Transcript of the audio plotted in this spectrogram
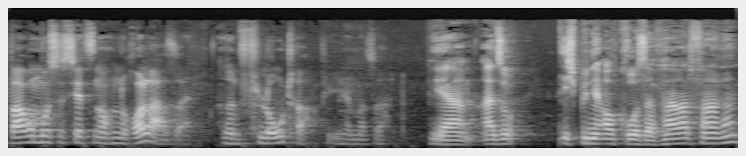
Warum muss es jetzt noch ein Roller sein? Also ein Floater, wie ihr immer sagt. Ja, also ich bin ja auch großer Fahrradfahrer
